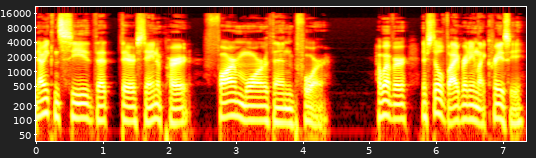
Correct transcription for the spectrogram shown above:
Now you can see that they're staying apart far more than before. However, they're still vibrating like crazy,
